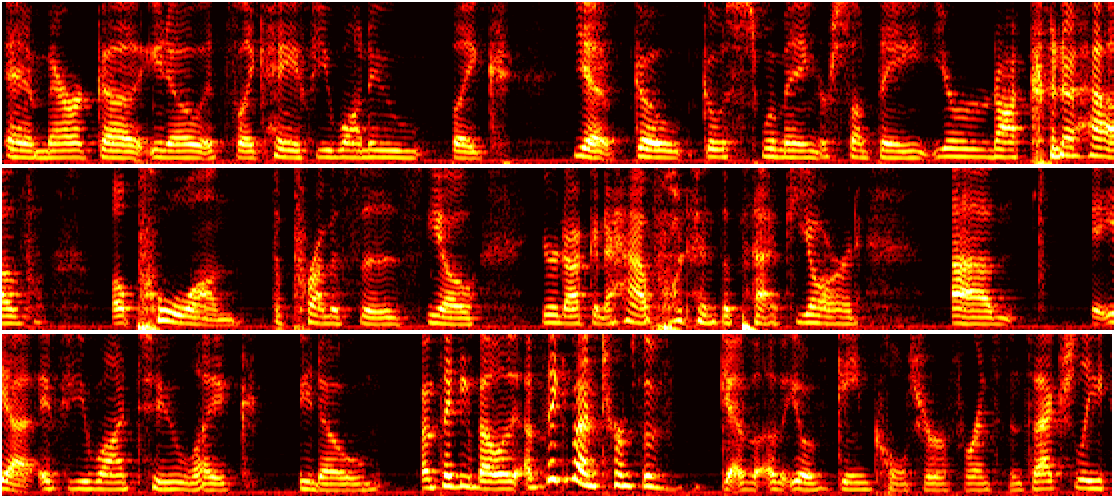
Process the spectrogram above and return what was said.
in america you know it's like hey if you want to like yeah go go swimming or something you're not gonna have a pool on the premises you know you're not gonna have one in the backyard. Um yeah if you want to like you know i'm thinking about i'm thinking about in terms of you know of game culture for instance. I actually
